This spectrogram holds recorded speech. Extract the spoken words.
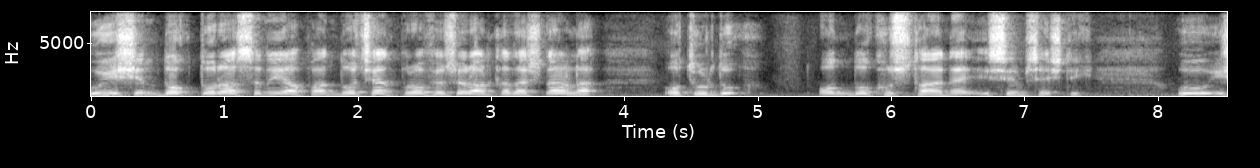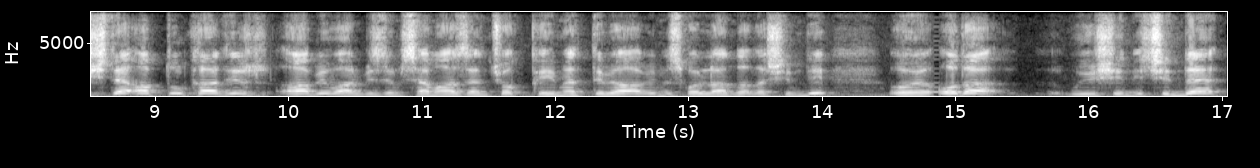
bu işin doktorasını yapan doçent profesör arkadaşlarla oturduk. 19 tane isim seçtik. Bu işte Abdülkadir abi var bizim Semazen çok kıymetli bir abimiz Hollanda'da şimdi. O, o da bu işin içinde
